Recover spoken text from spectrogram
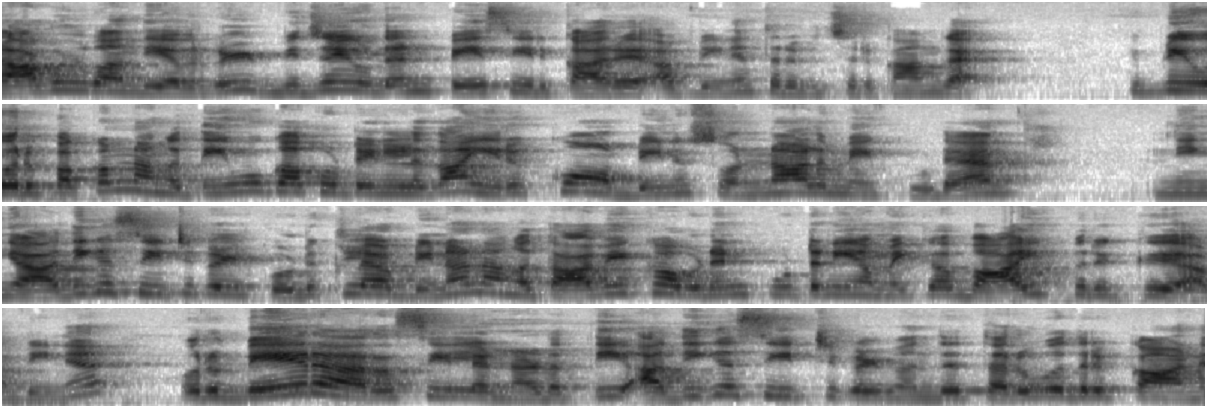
ராகுல் காந்தி அவர்கள் விஜயுடன் பேசியிருக்காரு அப்படின்னு தெரிவிச்சிருக்காங்க. இப்படி ஒரு பக்கம் நாங்கள் திமுக கூட்டணியில தான் இருக்கோம் அப்படின்னு சொன்னாலுமே கூட நீங்க அதிக சீட்டுகள் கொடுக்கல அப்படின்னா நாங்க தாவேக்காவுடன் கூட்டணி அமைக்க வாய்ப்பு இருக்கு அப்படின்னு ஒரு பேர அரசியல நடத்தி அதிக சீட்டுகள் வந்து தருவதற்கான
